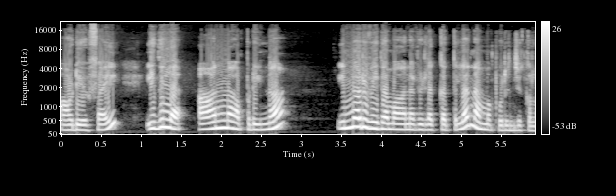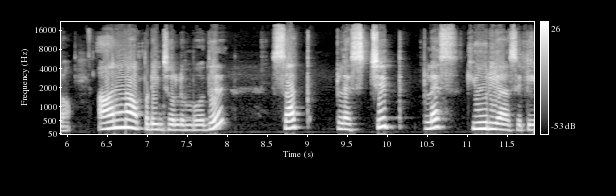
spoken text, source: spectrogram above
ஆடியோ ஃபைவ் இதில் ஆன்மா அப்படின்னா இன்னொரு விதமான விளக்கத்தில் நம்ம புரிஞ்சுக்கலாம். ஆன்மா அப்படின்னு சொல்லும்போது சத் ப்ளஸ் சித் ப்ளஸ் கியூரியாசிட்டி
